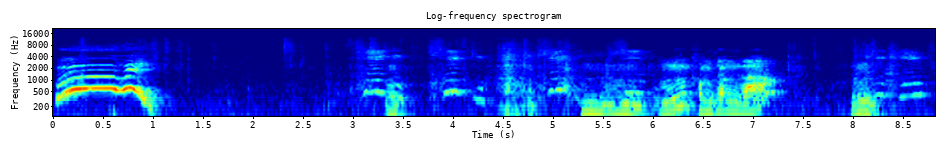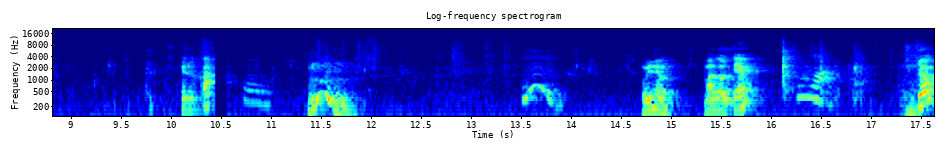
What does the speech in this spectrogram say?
우위! 키기, 키기, 키기, 음, 감사합니다. 키기. 해줄까? 응. 음. 윌리엄, 맛 어때? 좋아. 진짜?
